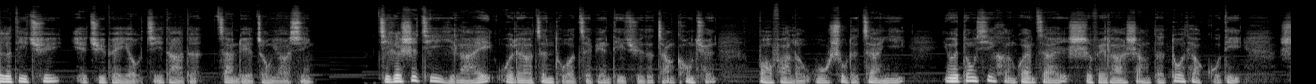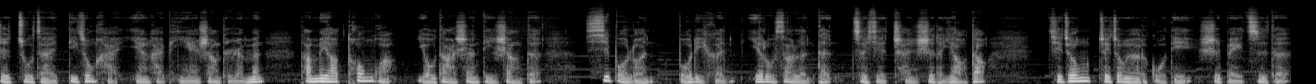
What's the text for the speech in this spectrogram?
这个地区也具备有极大的战略重要性。几个世纪以来，为了要争夺这片地区的掌控权，爆发了无数的战役。因为东西横贯在示斐拉上的多条谷地，是住在地中海沿海平原上的人们，他们要通往犹大山地上的希伯伦、伯利恒、耶路撒冷等这些城市的要道。其中最重要的谷地是北支的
